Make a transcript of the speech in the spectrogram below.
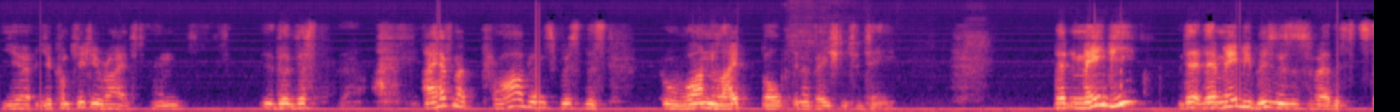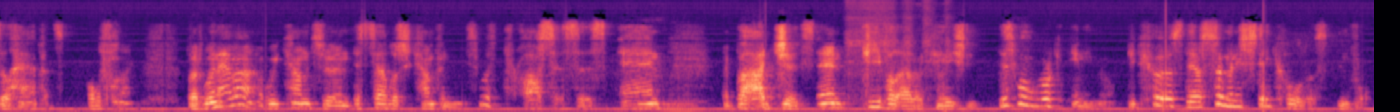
Yeah, you're completely right, and the, this I have my problems with this one light bulb innovation today. That maybe there, there may be businesses where this still happens, all fine. But whenever we come to an established companies with processes and budgets and people allocation, this won't work anymore because there are so many stakeholders involved.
